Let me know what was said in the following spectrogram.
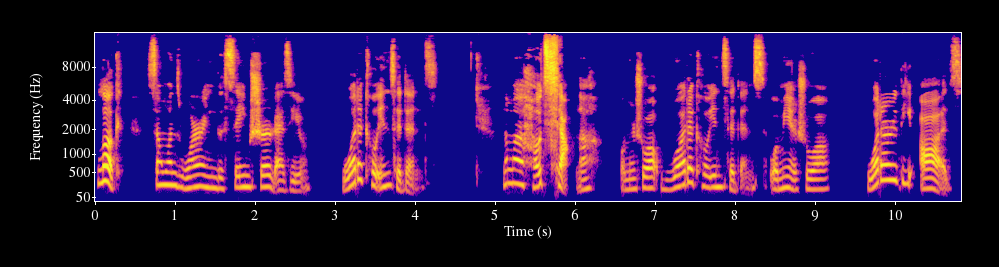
Look, someone's wearing the same shirt as you. What a coincidence! 那么好巧呢？我们说 What a coincidence！我们也说 What are the odds？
